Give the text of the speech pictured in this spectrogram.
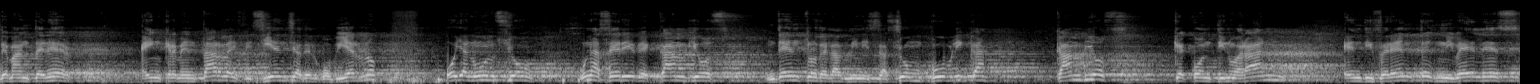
De mantener e incrementar la eficiencia del gobierno, hoy anuncio una serie de cambios dentro de la administración pública, cambios que continuarán en diferentes niveles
